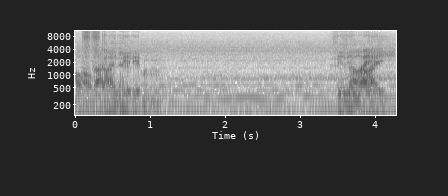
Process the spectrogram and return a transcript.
auf deine Lippen. Vielleicht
